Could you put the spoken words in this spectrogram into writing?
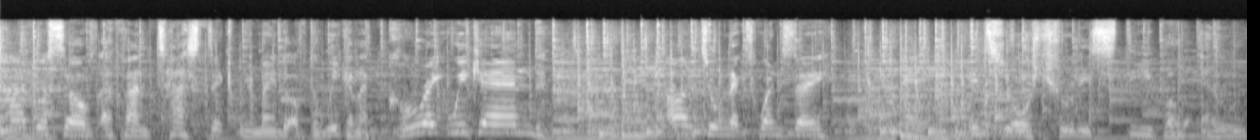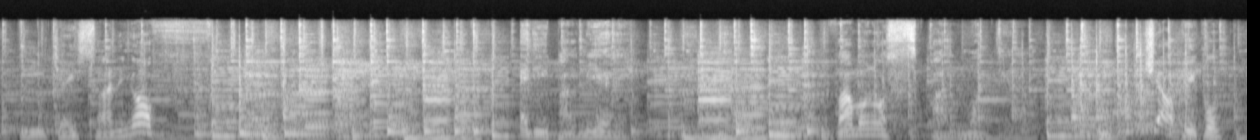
Have yourselves a fantastic remainder of the week and a great weekend. Until next Wednesday, it's yours truly, Steve LDJ, signing off. Eddie Palmieri. Vámonos pa'l monte. Ciao, people.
